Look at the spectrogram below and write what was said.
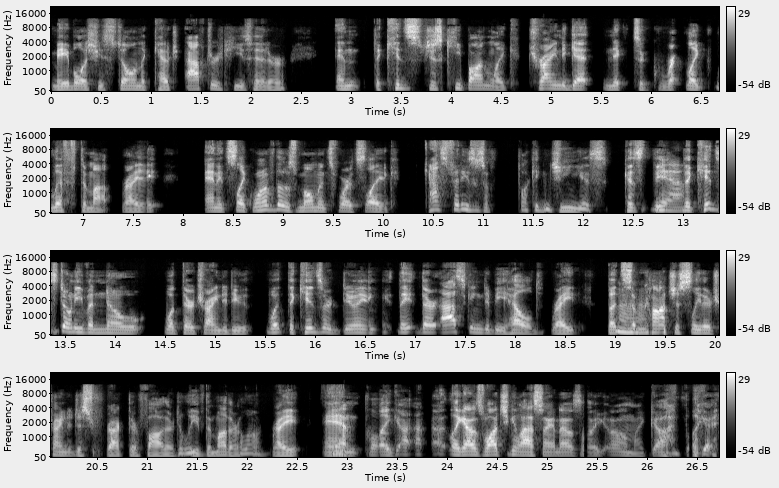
Mabel as she's still on the couch after he's hit her. And the kids just keep on like trying to get Nick to like lift him up, right? And it's like one of those moments where it's like Cassavetes is a fucking genius because the, Yeah. the kids don't even know what they're trying to do. What the kids are doing, they, they're asking to be held, right? But Mhm. subconsciously, they're trying to distract their father to leave the mother alone, right? And like, I, like I was watching it last night, and I was like, "Oh my god!" Like, I,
